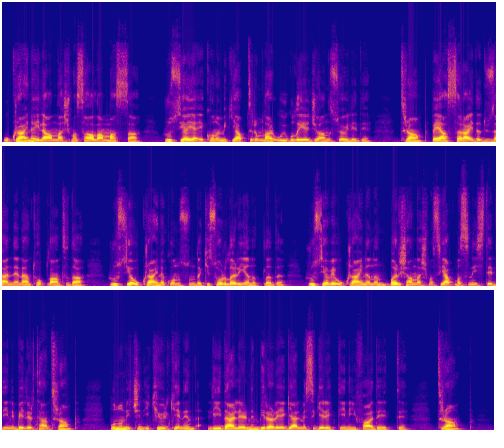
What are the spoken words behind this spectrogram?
Ukrayna ile anlaşma sağlanmazsa Rusya'ya ekonomik yaptırımlar uygulayacağını söyledi. Trump, Beyaz Saray'da düzenlenen toplantıda Rusya-Ukrayna konusundaki soruları yanıtladı. Rusya ve Ukrayna'nın barış anlaşması yapmasını istediğini belirten Trump, bunun için iki ülkenin liderlerinin bir araya gelmesi gerektiğini ifade etti. Trump,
